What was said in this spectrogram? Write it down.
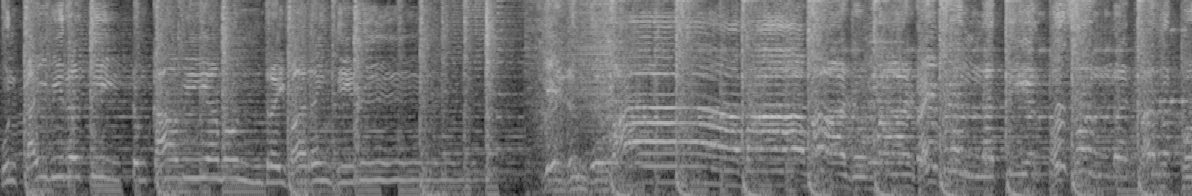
உன் கைவிரல் தீட்டும் காவியம் ஒன்றை வரைந்திடு. எழுந்து வா வாழும் வாழ்வை வெல்ல தீர்ப்பு சொல்ல கருப்பு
